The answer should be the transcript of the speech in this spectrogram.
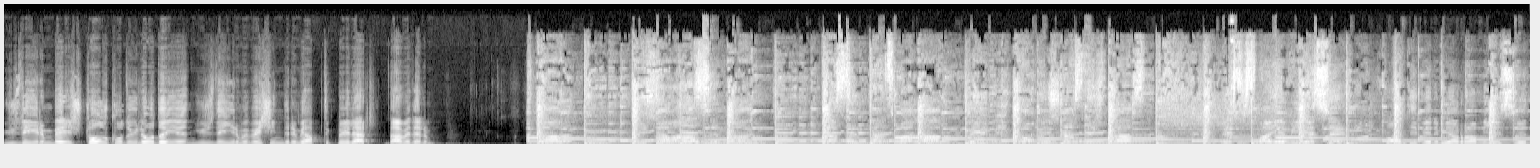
%25 tol koduyla odayı %25 indirim yaptık beyler. Devam edelim. Fatih benim yarramı yesin.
